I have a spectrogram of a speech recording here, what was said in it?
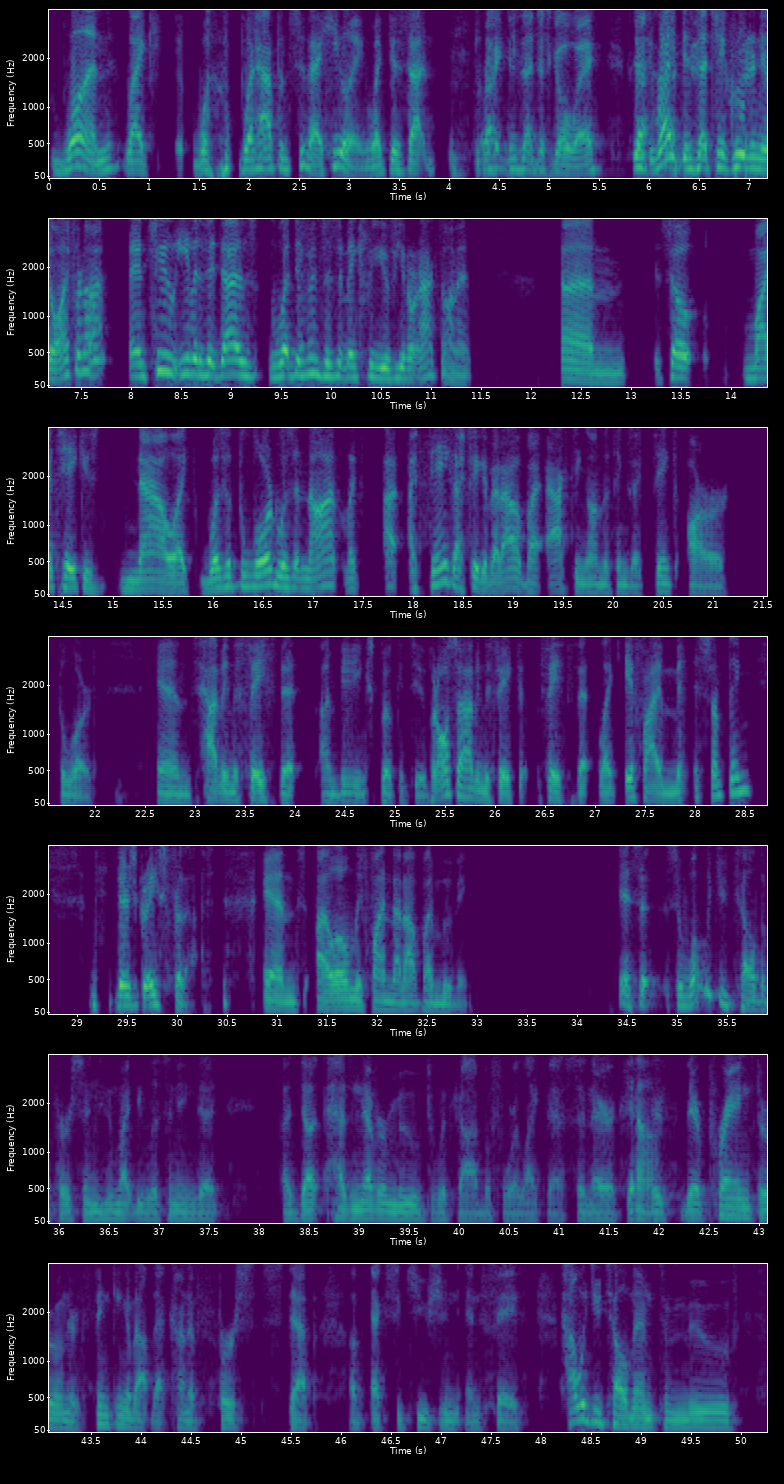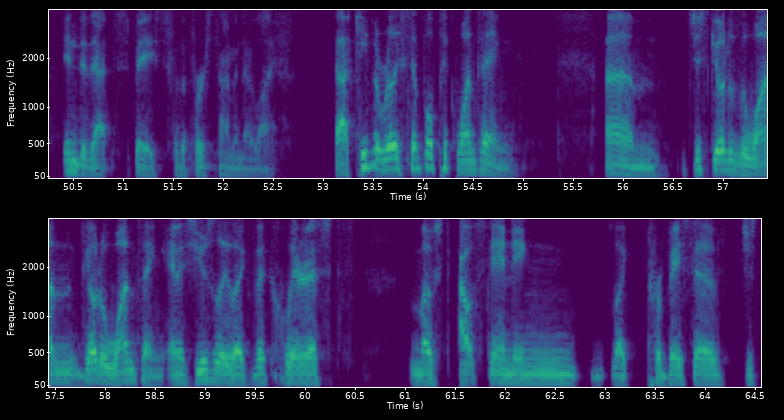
One, like, what, what happens to that healing? Like, does that right? Does that just go away? does, right? Does that take root in your life or not? And two, even if it does, what difference does it make for you if you don't act on it? Um. So my take is now like, was it the Lord? Was it not? Like, I, I think I figured that out by acting on the things I think are the Lord, and having the faith that I'm being spoken to, but also having the faith that faith that like if I miss something, there's grace for that, and I'll only find that out by moving. Yeah. So, so what would you tell the person who might be listening that uh, do, has never moved with God before like this, and they're Yeah. they're they're praying through and they're thinking about that kind of first step of execution and faith? How would you tell them to move into that space for the first time in their life? uh, keep it really simple. Pick one thing. Um just go to the one go to one thing and it's usually like the clearest most outstanding like pervasive just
